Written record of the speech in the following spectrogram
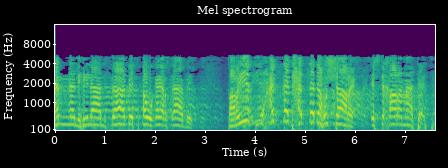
أن الهلال ثابت أو غير ثابت. طريق محدد حدده الشارع. استخارة ما تأتي.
